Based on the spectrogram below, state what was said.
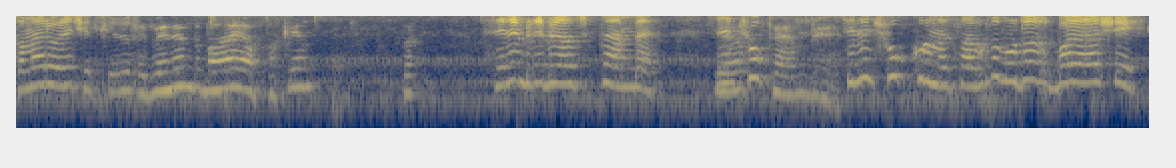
Kamera öyle çekiyor. Dur. E benim de bana yap bakayım. Bak Senin biri birazcık pembe. Senin biraz çok pembe. senin çok kuru mesela burada. Burada bayağı şey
